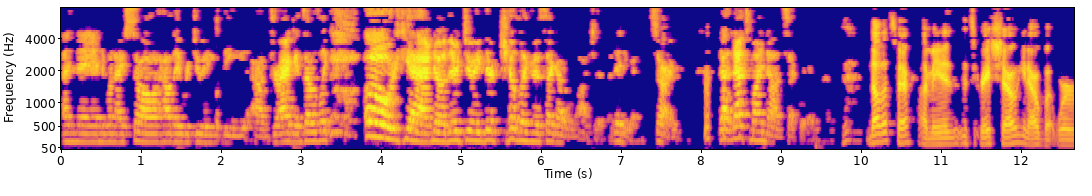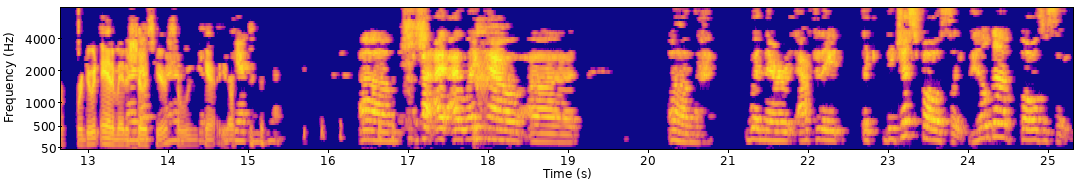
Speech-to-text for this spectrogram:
And then when I saw how they were doing the um, dragons, I was like, "Oh yeah, no, they're doing, they're killing this. I gotta watch it." But anyway, sorry. That that's my non sequitur. No, that's fair. I mean, it, it's a great show, you know, but we're we're doing animated I shows here, so we can't, you know. Yeah. yeah. Um, but I, I like how, uh, um, when they're, after they, like, they just fall asleep. Hilda falls asleep.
